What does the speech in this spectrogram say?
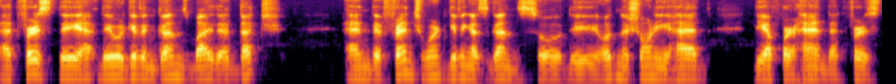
at first they they were given guns by the Dutch, and the French weren't giving us guns. So the Haudenosaunee had the upper hand at first.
